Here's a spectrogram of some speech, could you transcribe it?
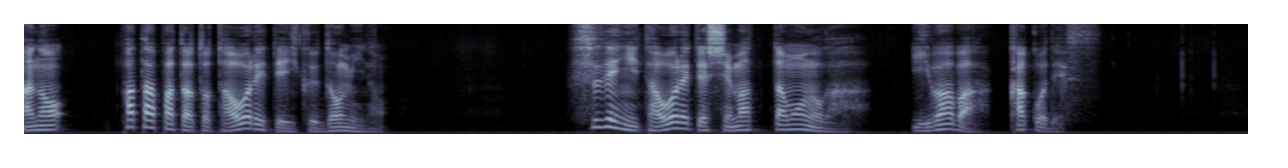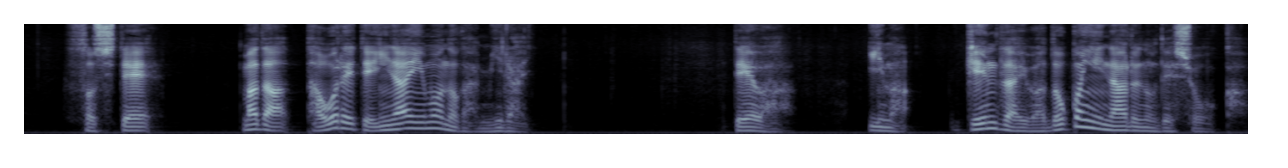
あのパタパタと倒れていくドミノ。すでに倒れてしまったものがいわば過去です。そしてまだ倒れていないものが未来。では今現在はどこになるのでしょうか。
